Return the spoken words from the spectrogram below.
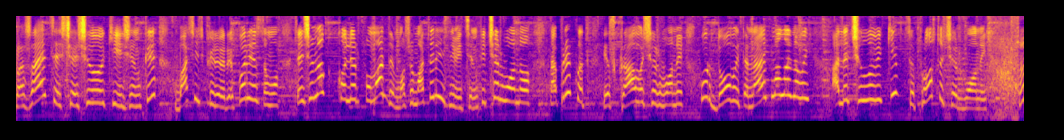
Вважається, що чоловіки і жінки бачать кольори по-різному. Для жінок колір помади може мати різні відтінки червоного, наприклад, яскраво червоний, бордовий та навіть малиновий. А для чоловіків це просто червоний. Ну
